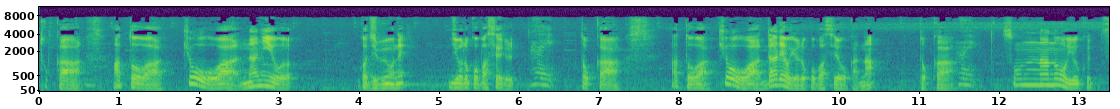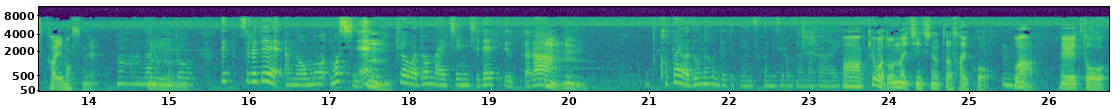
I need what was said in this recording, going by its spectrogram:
とか、あとは今日は何をこう自分をね喜ばせる？はい。とかあとは今日は誰を喜ばせようかな？とか、はい。そんなのをよく使いますね。ああなるほど。うんでそれであのももしね、うん今日はどんな一日でって言ったうんら、うん答えはどんな風に出てくるんですか、みひろさんの場合。あー今日はどんな一日になったら最高は、えーと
